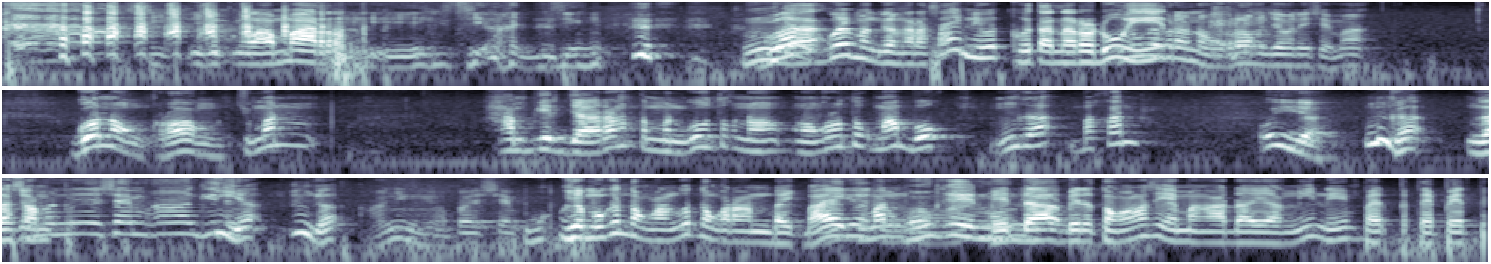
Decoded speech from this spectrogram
Si- ikut ngelamar si anjing. gua enggak gua emang gak ngerasain nih ikutan naro Lu duit gak pernah nongkrong zaman SMA? gua nongkrong cuman hampir jarang temen gua untuk nong- nongkrong untuk mabuk enggak bahkan Oh iya. enggak enggak Zaman sampai SMA gitu. iya enggak Anjing apa SMA? Ya mungkin tongkrongan gua tongkrongan baik-baik Iya, cuman. Mungkin, beda mungkin. beda tongkrongan sih emang ada yang ini PT-PT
